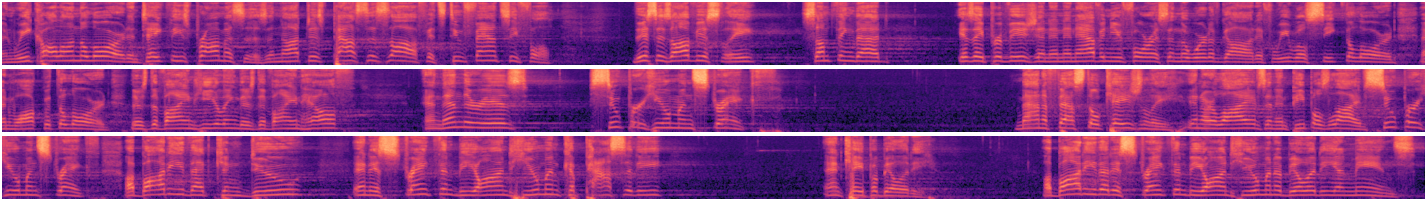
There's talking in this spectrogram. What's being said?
And we call on the Lord and take these promises and not just pass this off. It's too fanciful. This is obviously something that is a provision and an avenue for us in the Word of God if we will seek the Lord and walk with the Lord. There's divine healing, there's divine health, and then there is superhuman strength manifest occasionally in our lives and in people's lives superhuman strength, a body that can do and is strengthened beyond human capacity and capability. A body that is strengthened beyond human ability and means.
